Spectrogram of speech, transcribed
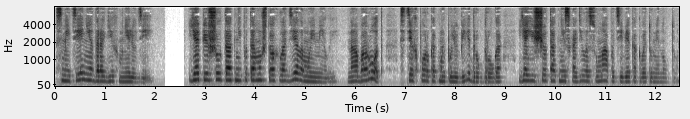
смятение дорогих мне людей. Я пишу так не потому, что охладела, мой милый, Наоборот, с тех пор, как мы полюбили друг друга, я еще так не сходила с ума по тебе, как в эту минуту.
